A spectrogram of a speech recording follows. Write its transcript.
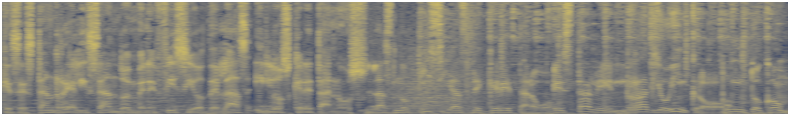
que se están realizando en beneficio de las y los queretanos. Las noticias de Querétaro están en radioincro.com.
